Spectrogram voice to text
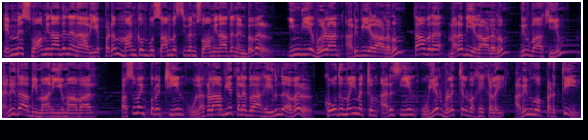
எம். எஸ். சுவாமிநாதன் என அறியப்படும் மான்கொம்பு சாம்பசிவன் சுவாமிநாதன் என்பவர் இந்திய வேளாண் அறிவியலாளரும் தாவர மரபியலாளரும் நிர்வாகியும் மனிதாபிமானியும் ஆவார். பசுமை புரட்சியின் உலகளாவிய தலைவராக இருந்த அவர் கோதுமை மற்றும் அரிசியின் உயர் விளைச்சல் வகைகளை அறிமுகப்படுத்தி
